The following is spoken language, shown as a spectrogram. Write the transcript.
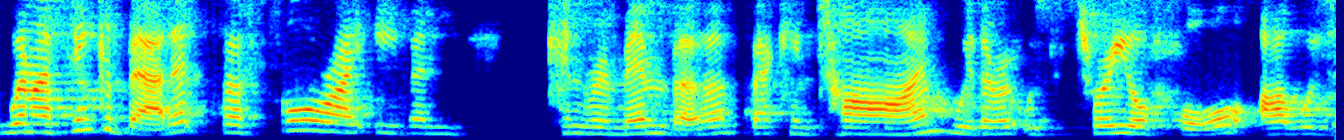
when I think about it, before I even can remember back in time, whether it was three or four, I was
